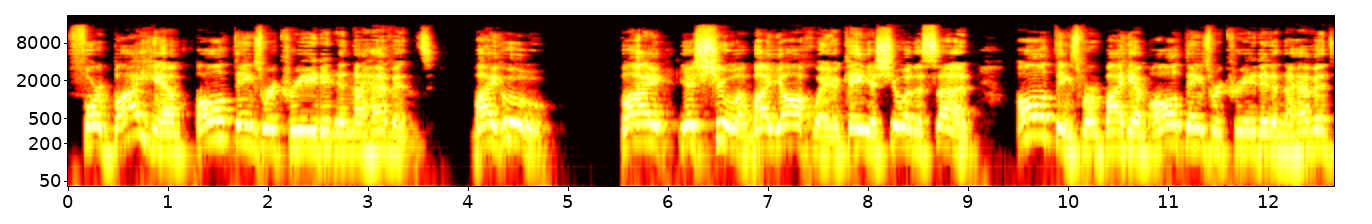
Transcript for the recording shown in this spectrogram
For by him all things were created in the heavens. By who? By Yeshua, by Yahweh, okay? Yeshua the Son. All things were by him. All things were created in the heavens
